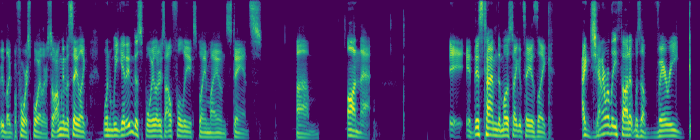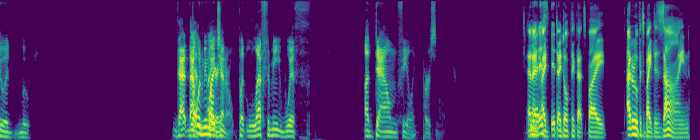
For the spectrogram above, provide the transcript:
like before spoilers. So I'm gonna say like when we get into spoilers, I'll fully explain my own stance um on that. I- At this time, the most I could say is like I generally thought it was a very good movie. That that Yeah, would be my general, but left me with a down feeling personally. And Yeah, I, it is- I, I don't think that's by I don't know if it's by design,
